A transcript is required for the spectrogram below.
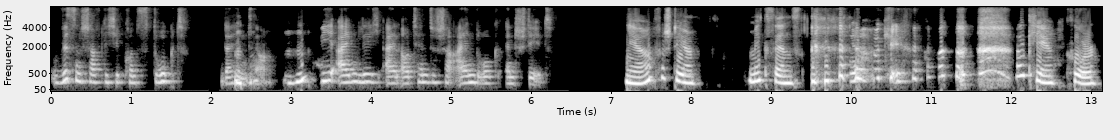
wissenschaftliche Konstrukt dahinter, mhm. mhm. wie eigentlich ein authentischer Eindruck entsteht. Ja, verstehe. Makes sense. Ja, okay. okay, cool.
